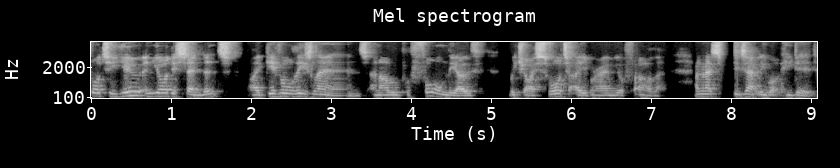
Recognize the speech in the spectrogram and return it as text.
For to you and your descendants I give all these lands, and I will perform the oath which I swore to Abraham your father. And that's exactly what he did.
